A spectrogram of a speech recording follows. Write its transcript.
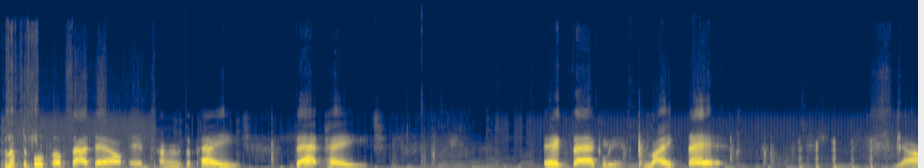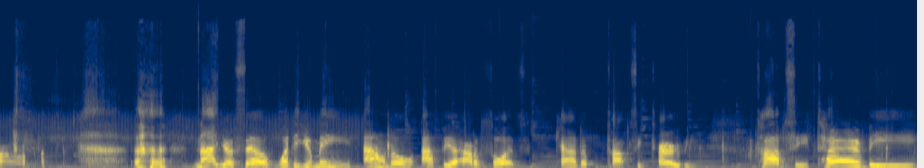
flip the book upside down and turn the page. That page. Exactly, like that. Y'all. Not yourself. What do you mean? I don't know. I feel out of sorts. Kind of topsy turvy. Topsy turvy.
